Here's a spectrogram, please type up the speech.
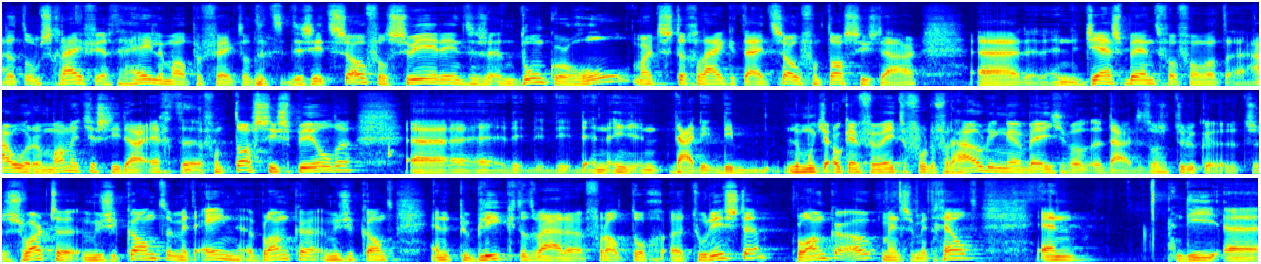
dat omschrijf je echt helemaal perfect. Want het, er zit zoveel sfeer in. Het is een donker hol, maar het is tegelijkertijd zo fantastisch daar. Uh, een jazzband van, van wat oudere mannetjes die daar echt uh, fantastisch speelden. En, en, nou, die, die, dan moet je ook even weten voor de verhoudingen een beetje. Van, nou, dat was natuurlijk zwarte muzikanten met één blanke muzikant. En het publiek, dat waren vooral toch toeristen, blanken ook, mensen met geld. En die uh,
